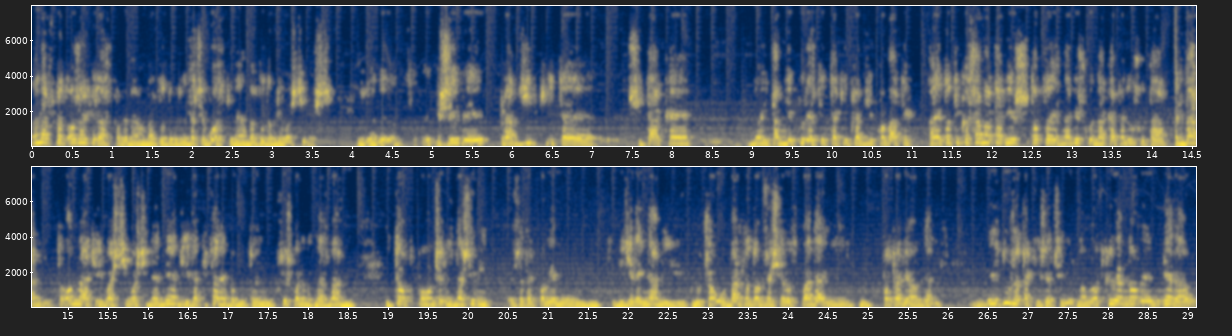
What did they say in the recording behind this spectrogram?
No na przykład orzechy laskowe mają bardzo dobre, znaczy włoskie mają bardzo dobre właściwości Grzyby, prawdziwki, te shiitake, no i tam niektóre z tych takich prawdziwkowatych, ale to tylko sama ta, wiesz, to co jest na wierzchu na kapeluszu, ta, ten barwnik, to on ma jakieś właściwości, nawet wiem gdzieś zapisane, bo mi to przyszło nawet nazwami i to w połączeniu z naszymi, że tak powiem, wydzielenami gruczołów bardzo dobrze się rozkłada i poprawia organizm. Jest dużo takich rzeczy już. No, odkryłem nowy minerał,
